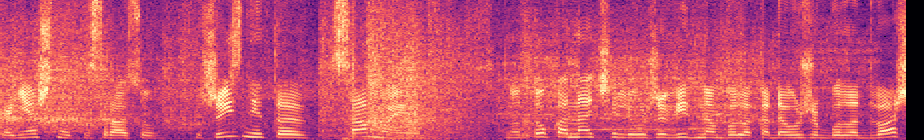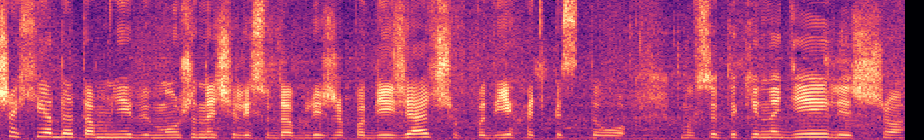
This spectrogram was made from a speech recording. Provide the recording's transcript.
Конечно, это сразу, жизнь это самое, но только начали, уже видно было, когда уже было два шахеда там в небе, мы уже начали сюда ближе подъезжать, чтобы подъехать к СТО. Мы все-таки надеялись, что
